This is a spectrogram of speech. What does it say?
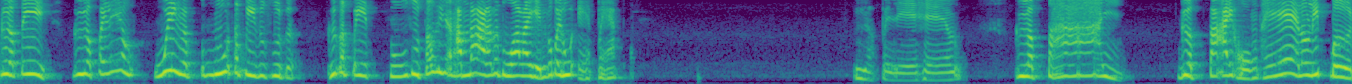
เกือบตี เกือบไปแล้ว วิ่งแบบบูสปีดสุดๆอะคือสปีดสูงสุดเท่าที่จะทำได้แล้วก็ตัวอะไรเห็นก็ไม่รู้แอบแป๊บเกือบไปแล้วเกือบตาย เกือบตายของแท้แล้วลิฟต์เปิด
